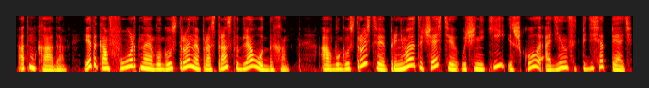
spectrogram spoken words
от МКАДа. И это комфортное, благоустроенное пространство для отдыха. А в благоустройстве принимают участие ученики из школы 1155.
